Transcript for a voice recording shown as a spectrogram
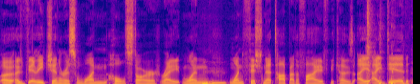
a, a very generous one whole star, right? One one fishnet top out of five because I I did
